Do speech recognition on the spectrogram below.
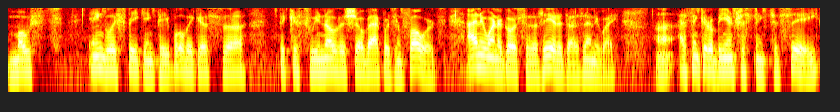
most English-speaking people because uh, because we know the show backwards and forwards. Anyone who goes to the theater does anyway. Uh, I think it'll be interesting to see.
